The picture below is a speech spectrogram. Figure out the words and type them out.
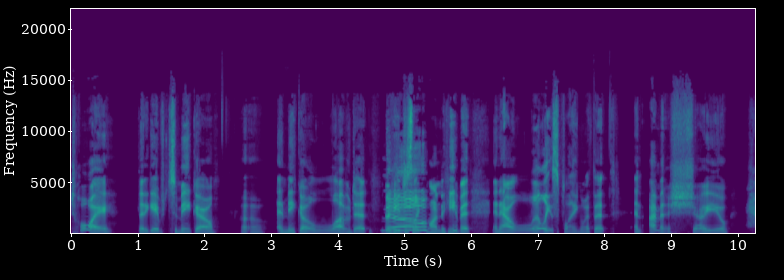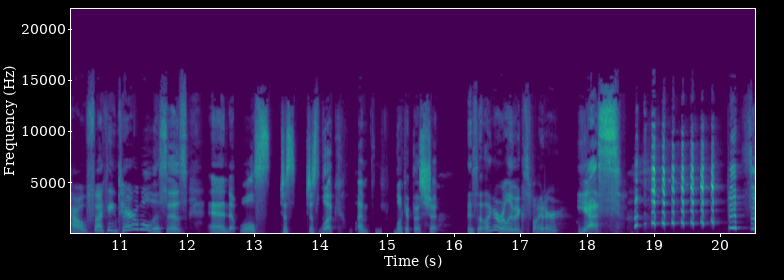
toy that he gave to miko Uh oh. And miko loved it but he just like wanted to keep it and now lily's playing with it and i'm gonna show you how fucking terrible this is and we'll s- just just look um, look at this shit Is that like a really big spider? yes That's so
